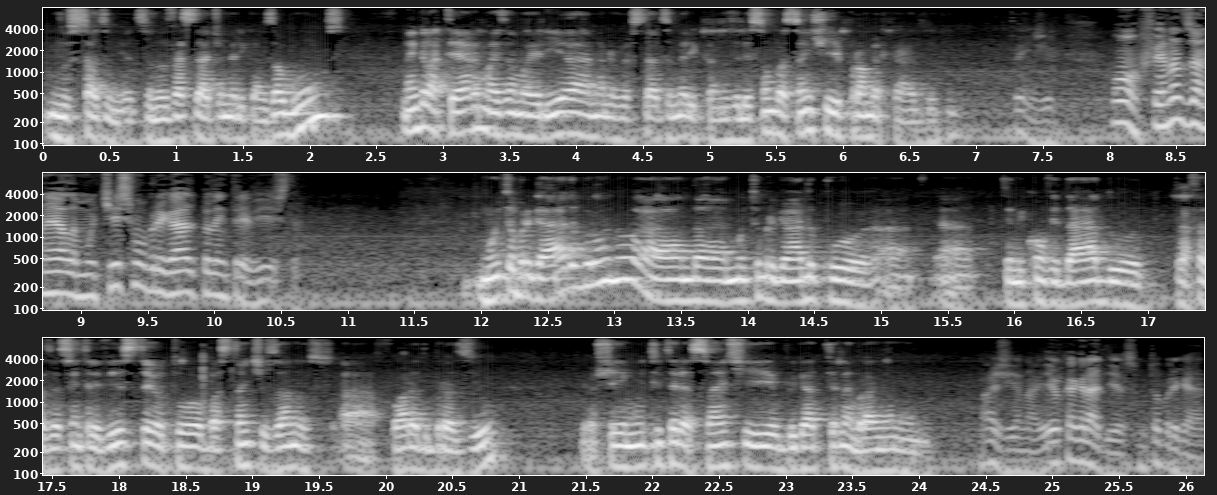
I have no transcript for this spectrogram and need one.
nos Estados Unidos, na universidades americanas. Alguns na Inglaterra, mas a maioria nas universidades americanas. Eles são bastante pró-mercado. Entendi. Bom, Fernando Zanella, muitíssimo obrigado pela entrevista. Muito obrigado, Bruno. Muito obrigado por ter me convidado para fazer essa entrevista. Eu estou bastantes anos fora do Brasil. Eu achei muito interessante e obrigado por ter lembrado meu nome. Imagina, eu que agradeço. Muito obrigado.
